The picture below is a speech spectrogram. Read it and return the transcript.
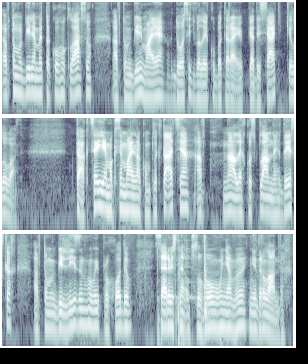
автомобілями такого класу, автомобіль має досить велику батарею 50 кВт. Так, це є максимальна комплектація. На легкосплавних дисках автомобіль лізинговий проходив сервісне обслуговування в Нідерландах.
